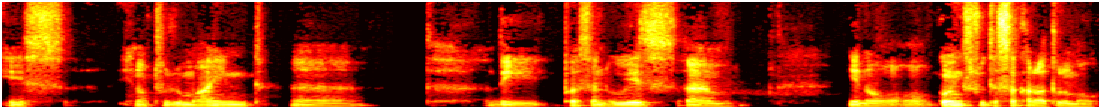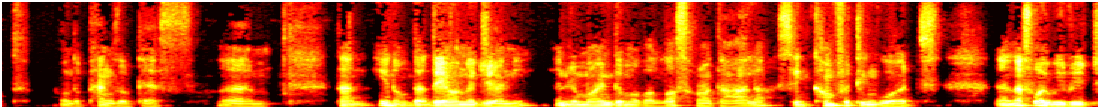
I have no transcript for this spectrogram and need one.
is, you know, to remind uh, the person who is, um, you know, going through the sakaratul maut, on the pangs of death, um, that you know that they're on a journey and remind them of Allah subhanahu wa ta'ala, saying comforting words. And that's why we read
